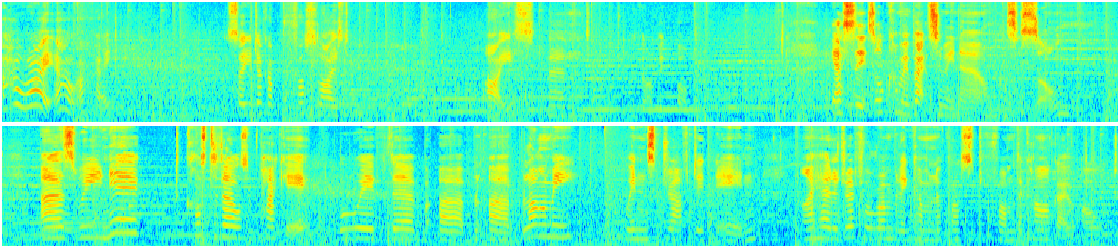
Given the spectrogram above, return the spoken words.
Oh, right. Oh, okay. So you dug up fossilised ice and we got a big bomb. Yes, it's all coming back to me now. It's a song. As we near Costa del Packet, with the uh, uh, Blarmy winds drafted in, I heard a dreadful rumbling coming across from the cargo hold.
